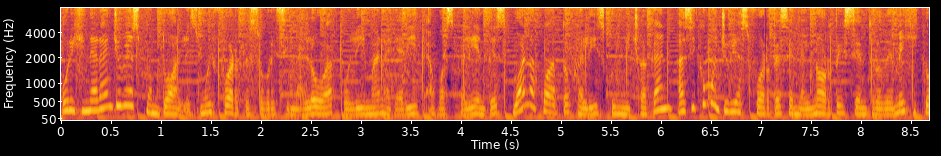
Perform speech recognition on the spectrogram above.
originarán lluvias puntuales muy fuertes sobre Sinaloa, Colima, Nayarit, Aguascalientes, Guanajuato, Jalisco y Michoacán, así como lluvias fuertes en el norte y centro de México.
